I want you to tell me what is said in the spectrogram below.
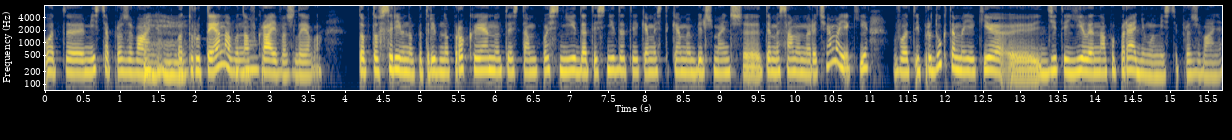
от, е, місця проживання. От рутина, вона вкрай важлива. Тобто все рівно потрібно прокинутись, там, поснідати, снідати якимись такими більш-менш е, тими самими речами, які от, і продуктами, які е, діти їли на попередньому місці проживання.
